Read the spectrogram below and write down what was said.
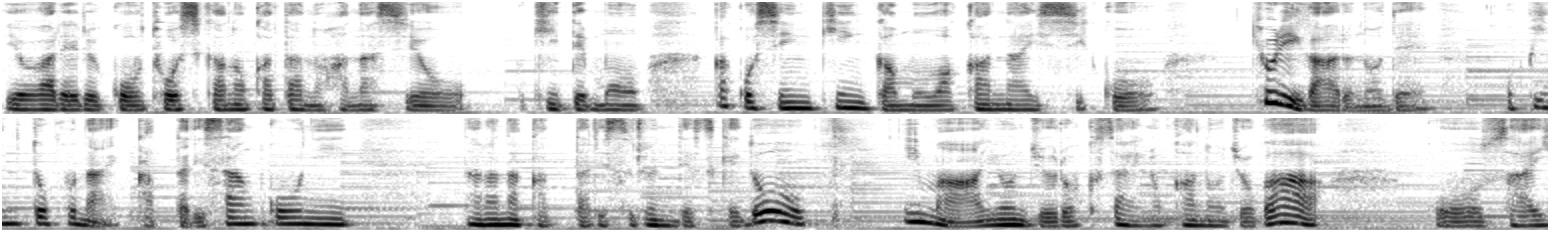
言われるこう投資家の方の話を聞いてもこう親近感も湧かないしこう距離があるのでピンとこないかったり参考にならなかったりするんですけど今46歳の彼女がこう最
